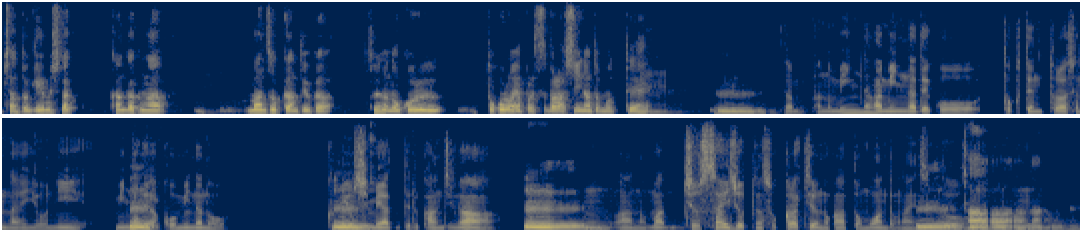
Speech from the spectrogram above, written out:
ちゃんとゲームした感覚が、満足感というか、そういうの残るところがやっぱり素晴らしいなと思っうて、んうん、だあのみんながみんなでこう得点取らせないように、みんなでうん。こう、みんなの首を絞め合ってる感じが、うん、うん、ううんんあのまあ、10歳以上っていうのはそこから来てるのかなと思わんでもないんですけど、うん、ああ、うんなるほどね。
